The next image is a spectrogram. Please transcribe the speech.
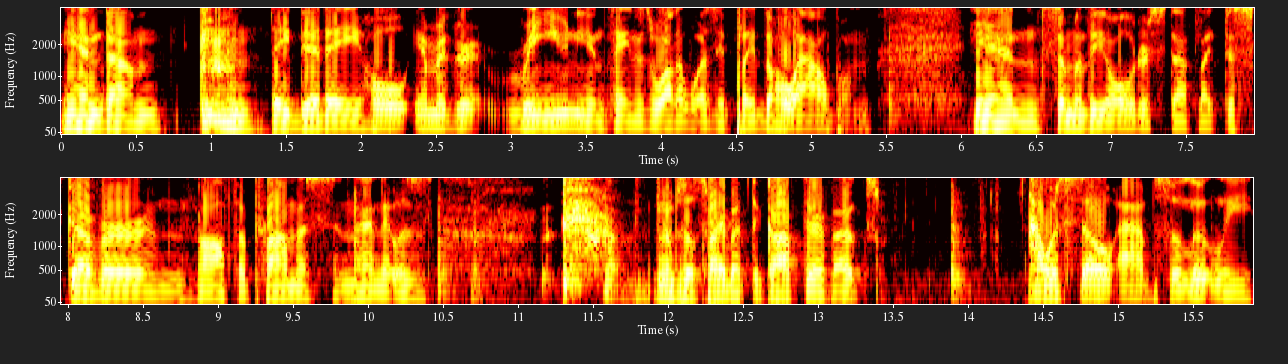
And um, they did a whole immigrant reunion thing, is what it was. They played the whole album, and some of the older stuff like Discover and Off a Promise and that. And it was. I'm so sorry about the cough there, folks. I was so absolutely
